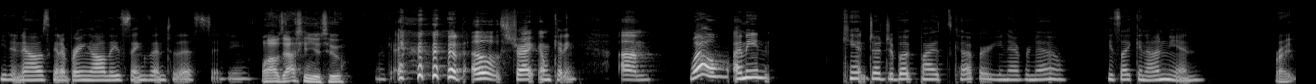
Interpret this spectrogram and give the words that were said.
You didn't know I was going to bring all these things into this, did you? Well, I was asking you to. Okay. oh, Shrek. I'm kidding. Um. Well, I mean, can't judge a book by its cover. You never know. He's like an onion. right?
